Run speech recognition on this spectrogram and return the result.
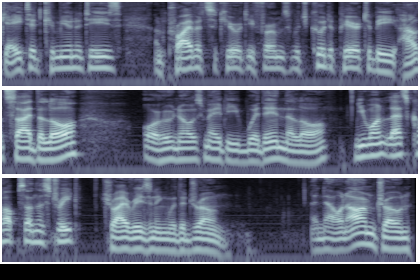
gated communities and private security firms which could appear to be outside the law, or who knows, maybe within the law, you want less cops on the street? Try reasoning with a drone. And now, an armed drone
